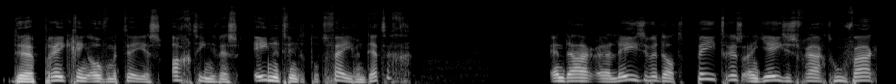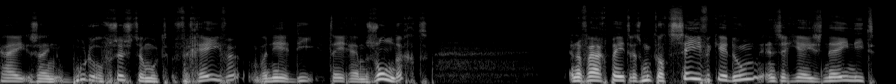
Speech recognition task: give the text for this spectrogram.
De preek ging over Matthäus 18, vers 21 tot 35. En daar uh, lezen we dat Petrus aan Jezus vraagt hoe vaak hij zijn broeder of zuster moet vergeven wanneer die tegen hem zondigt. En dan vraagt Petrus, moet dat zeven keer doen? En zegt Jezus, nee, niet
